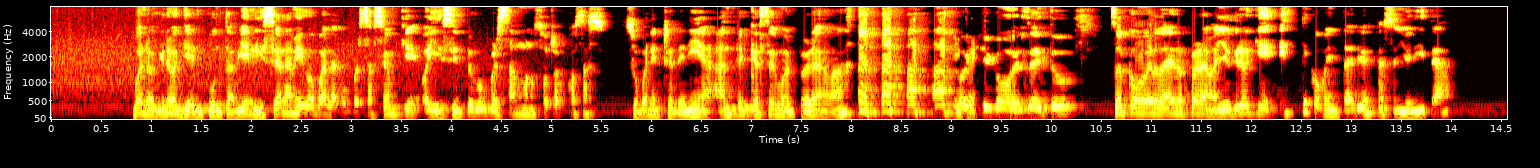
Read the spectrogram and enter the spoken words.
Bueno, creo que el puntapié inicial, amigo, para la conversación que, oye, siempre conversamos nosotros cosas súper entretenidas antes que hacemos el programa. Porque como decís tú, son como verdaderos programas. Yo creo que este comentario de esta señorita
